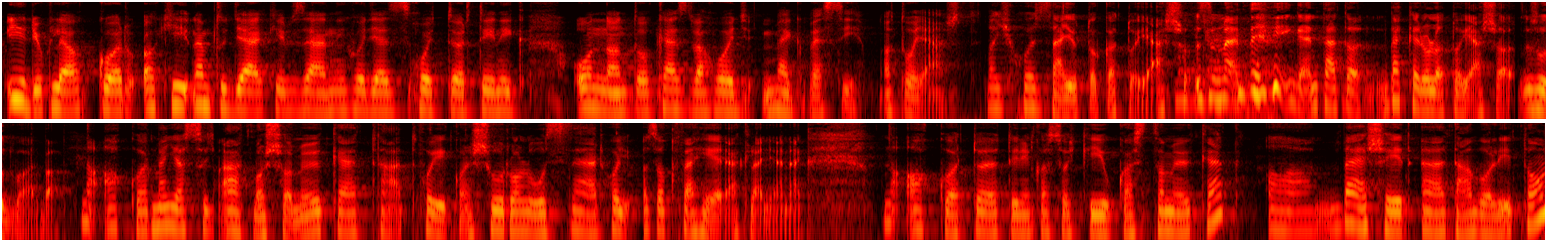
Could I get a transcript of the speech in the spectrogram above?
Írjuk le akkor, aki nem tudja elképzelni, hogy ez hogy történik, onnantól kezdve, hogy megveszi a tojást. Vagy hozzájutok a tojáshoz, okay. mert igen, tehát a, bekerül a tojás az udvarba. Na akkor megy az, hogy átmosom őket, tehát folyékony súrolószer, hogy azok fehérek legyenek. Na akkor történik az, hogy kiukasztom őket, a belsejét eltávolítom,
